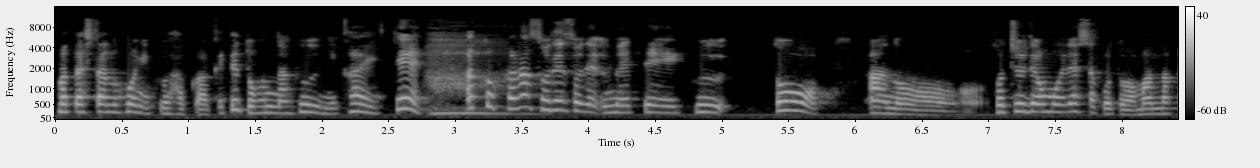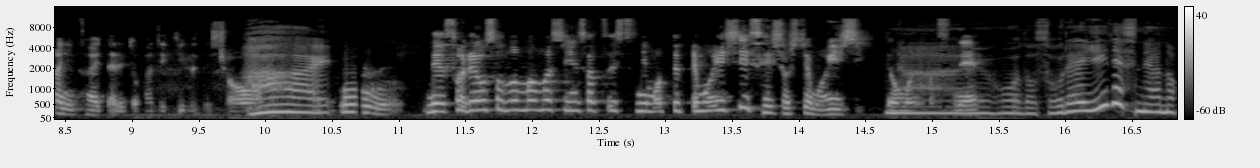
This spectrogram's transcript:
また下の方に空白開けてどんな風に書いて、後からそれぞれ埋めていくと、あの、途中で思い出したことは真ん中に書いたりとかできるでしょはい。うん。で、それをそのまま診察室に持ってってもいいし、清書してもいいしって思いますね。なるほど。それいいですね。あの、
